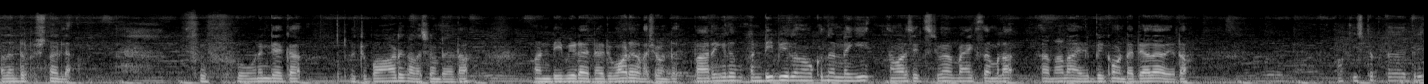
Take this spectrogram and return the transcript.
അതെന്റെ പ്രശ്നമില്ല. ഫോണിന്റെയൊക്കെ ഒരുപാട് കളക്ഷൻ ഉണ്ട് കേട്ടോ. വൺ ഡി ബിയുടെ തന്നെ ഒരുപാട് കളക്ഷൻ ഉണ്ട് അപ്പോൾ ആരെങ്കിലും വൺ ഡി ബിയിൽ നോക്കുന്നുണ്ടെങ്കിൽ നമ്മുടെ സിക്സ്റ്റി വൺ മാക്സ് നമ്മളെ എറണാകുളം ഐ ബി കോൺടാക്ട് ചെയ്താൽ മതി കേട്ടോ. ഓക്കെ ഇഷ്ടപ്പെട്ട ഗായത്രി?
